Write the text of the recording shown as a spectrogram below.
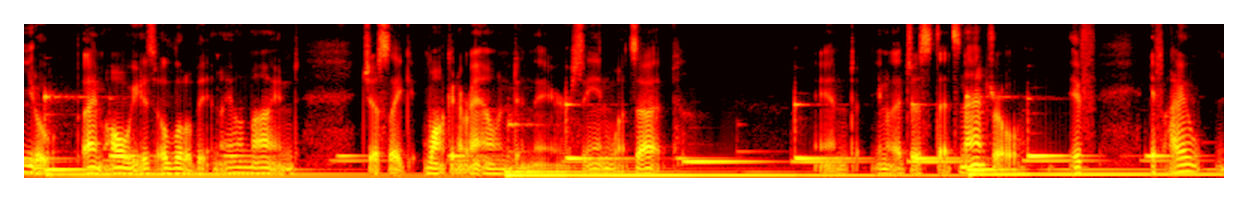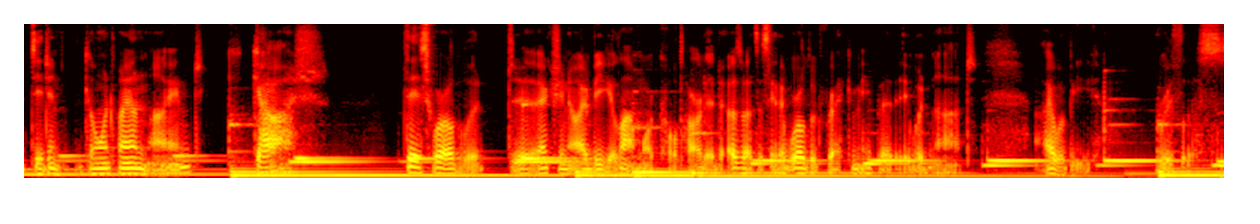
you know, I'm always a little bit in my own mind, just like walking around in there, seeing what's up. And you know, that just that's natural. If if I didn't go into my own mind, gosh, this world would uh, actually no, I'd be a lot more cold-hearted. I was about to say the world would wreck me, but it would not. I would be ruthless.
